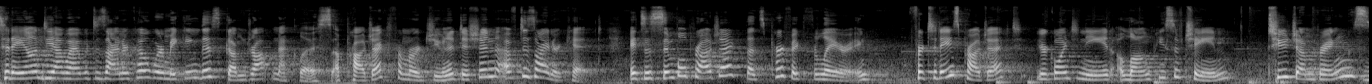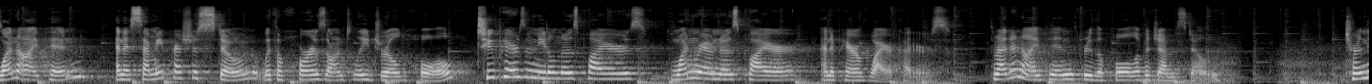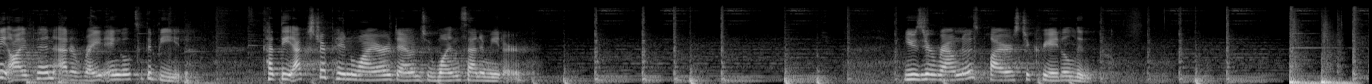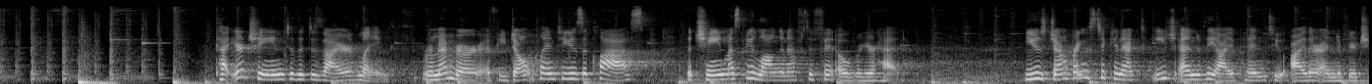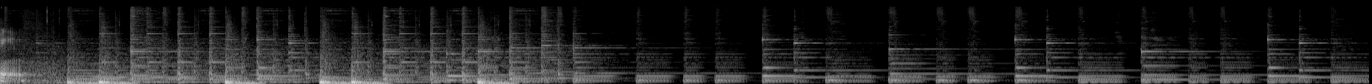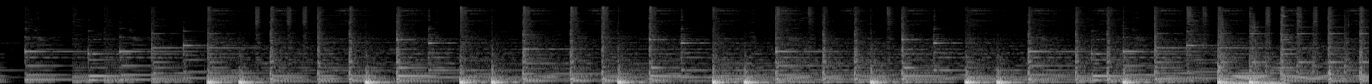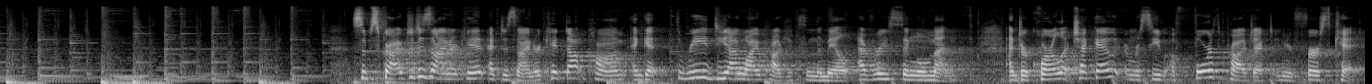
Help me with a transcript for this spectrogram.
Today on DIY with DesignHer Co, we're making this gumdrop necklace, a project from our June edition of DesignHer Kit. It's a simple project that's perfect for layering. For today's project, you're going to need a long piece of chain, two jump rings, one eye pin, and a semi-precious stone with a horizontally drilled hole, two pairs of needle nose pliers, one round nose plier, and a pair of wire cutters. Thread an eye pin through the hole of a gemstone. Turn the eye pin at a right angle to the bead. Cut the extra pin wire down to one centimeter. Use your round nose pliers to create a loop. Cut your chain to the desired length. Remember, if you don't plan to use a clasp, the chain must be long enough to fit over your head. Use jump rings to connect each end of the eye pin to either end of your chain. Subscribe to DesignHer Kit at designherkit.com and get three DIY projects in the mail every single month. Enter Coral at checkout and receive a fourth project in your first kit.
